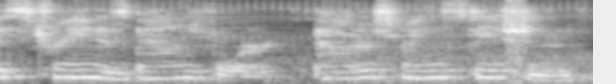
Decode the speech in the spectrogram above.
This train is bound for Powder Springs Station.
